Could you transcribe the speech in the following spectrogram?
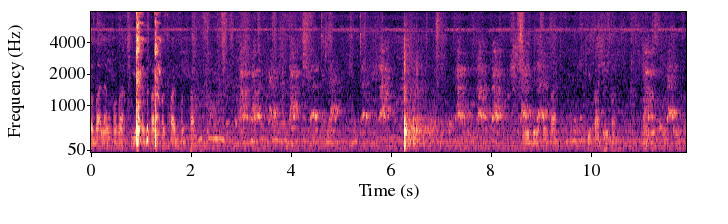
Baba lang, baba. Sige, pagpag, pagpag, pagpag. Sige, bilasan pa. Sige pa, sige pa. Sige pa, sige pa.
